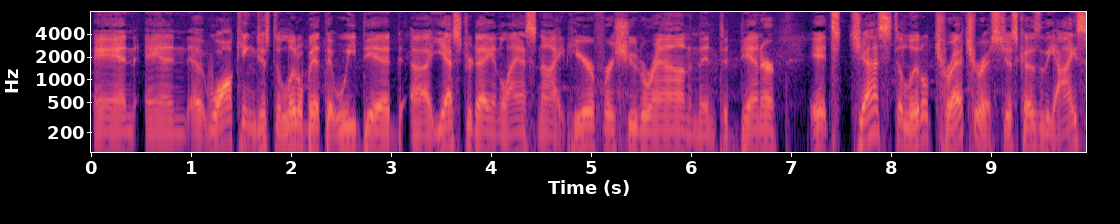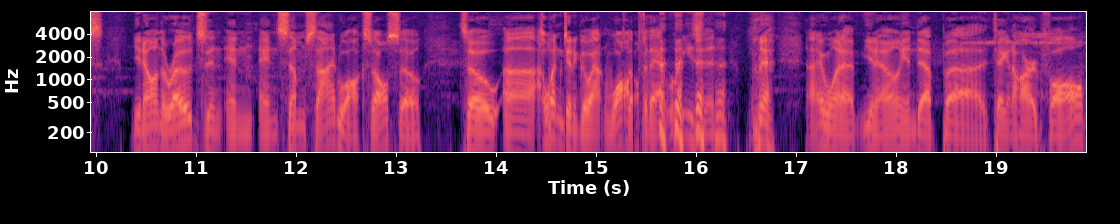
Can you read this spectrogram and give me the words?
and and uh, walking just a little bit that we did uh, yesterday and last night here for a shoot around and then to dinner it's just a little treacherous just because of the ice you know on the roads and and, and some sidewalks also so uh, I wasn't going to go out and walk for that reason. I didn't want to, you know, end up uh, taking a hard fall.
